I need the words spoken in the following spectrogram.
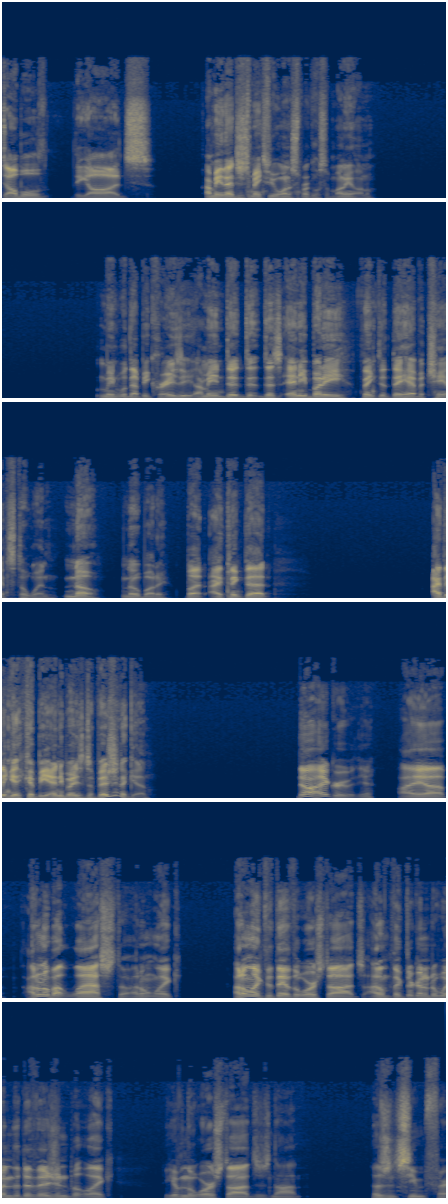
double the odds. I mean, that just makes me want to sprinkle some money on them. I mean, would that be crazy? I mean, d- d- does anybody think that they have a chance to win? No, nobody. But I think that I think it could be anybody's division again. No, I agree with you. I uh I don't know about last though. I don't like I don't like that they have the worst odds. I don't think they're going to win the division, but like to give them the worst odds is not doesn't seem fair.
